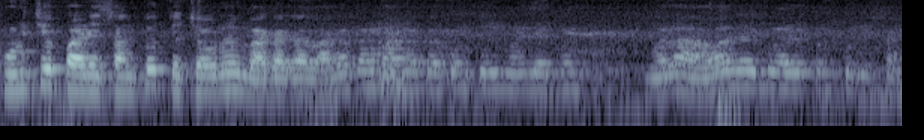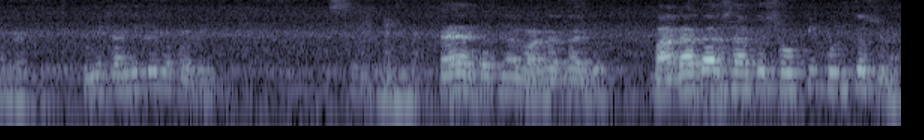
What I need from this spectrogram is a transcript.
पुढचे पाडे सांगतो त्याच्यावरूनच भागाकार भागाकार भागाकार कोणतरी म्हणले पण मला आवाज ऐकू आले पण कोणी सांगितलं तुम्ही सांगितलं का पाटील काय हरकत नाही भागाकार. भागाकार सारखं सोपी कोणतंच नाही.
